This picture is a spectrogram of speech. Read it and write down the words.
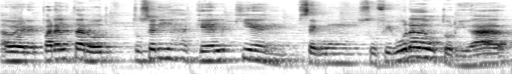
A ver, para el tarot, tú serías aquel quien, según su figura de autoridad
